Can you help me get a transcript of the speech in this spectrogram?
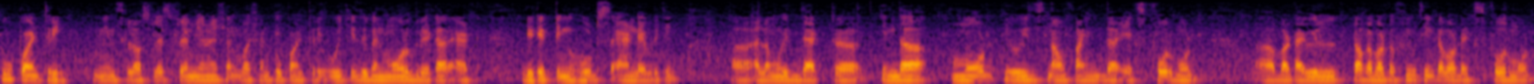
2.3 means lossless frame generation version 2.3 which is even more greater at detecting HUDs and everything. Uh, along with that uh, in the mode you will now find the x4 mode. Uh, but I will talk about a few things about X4 mode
